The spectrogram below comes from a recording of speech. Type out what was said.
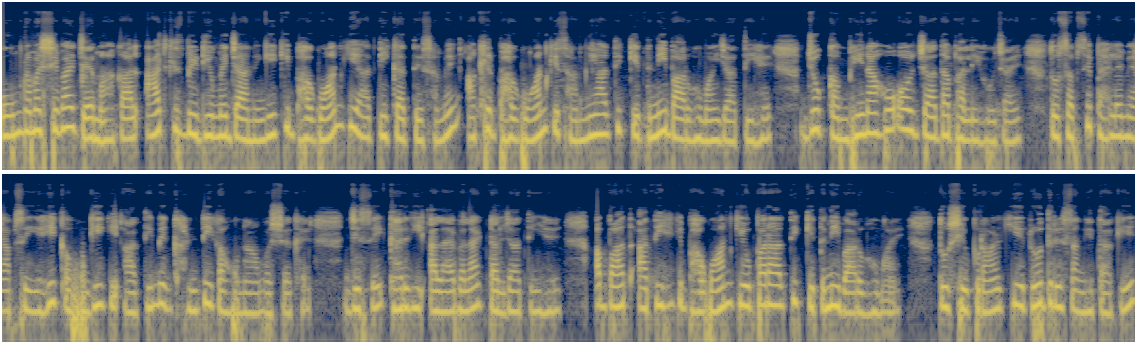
ओम नमः शिवाय, जय महाकाल। आज की इस वीडियो में जानेंगे कि भगवान की आरती करते समय आखिर भगवान के सामने आरती कितनी बार घुमाई जाती है, जो कम भी ना हो और ज़्यादा भले हो जाए। तो सबसे पहले मैं आपसे यही कहूँगी कि आरती में घंटी का होना आवश्यक है, जिससे घर की अलाय बलाएँ टल जाती हैं। अब बात आती है कि भगवान के ऊपर आरती कितनी बार घुमाएँ। तो शिवपुराण की रुद्र संहिता के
